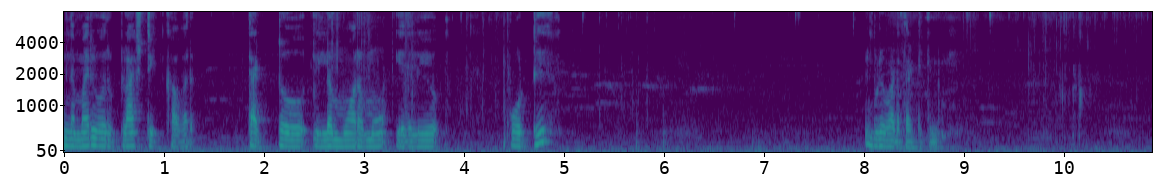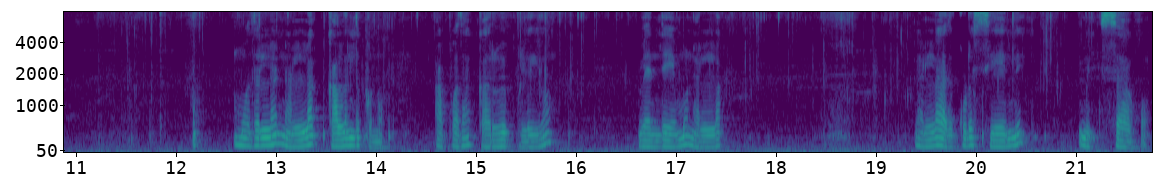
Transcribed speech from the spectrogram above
இந்த மாதிரி ஒரு பிளாஸ்டிக் கவர் தட்டோ இல்லை மோரமோ எதுலேயோ போட்டு இப்படி வடை தட்டிக்கணும். முதல்ல நல்லா கலந்துக்கணும். அப்போ தான் கருவேப்பிலையும் வெந்தயமும் நல்லா நல்லா அது கூட சேர்ந்து மிக்ஸ் ஆகும்.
